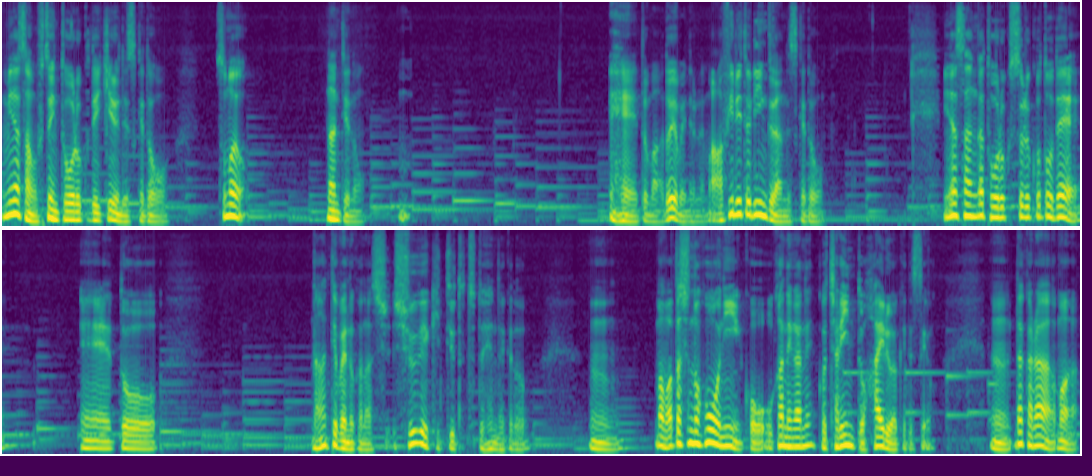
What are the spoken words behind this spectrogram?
皆さんも普通に登録できるんですけど、その、なんていうのえっ、ー、と、まあ、どう言えばいいんだろうね。まあ、アフィリエイトリンクなんですけど、皆さんが登録することで、えっ、ー、と、なんて言えばいいのかな、収益って言うとちょっと変だけど、うん。まあ、私の方に、こう、お金がね、こうチャリンと入るわけですよ。うん。だから、まあ、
